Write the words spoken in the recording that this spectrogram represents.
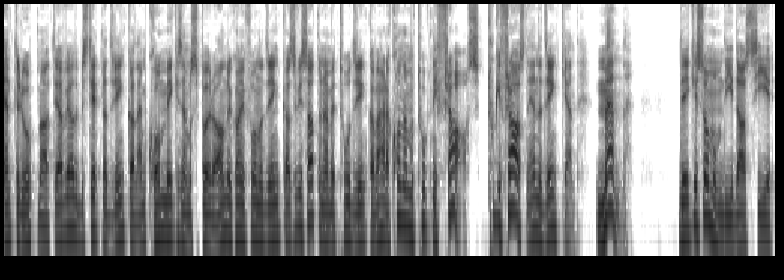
endte det opp med at ja, vi hadde bestilt noen drinker, de kom ikke, så jeg må spørre andre kan vi få noen drinker. Altså, vi satt der med to drinker hver, da kom de og tok den ifra oss. Tok ifra oss den ene drinken. Men det er ikke som om de da sier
